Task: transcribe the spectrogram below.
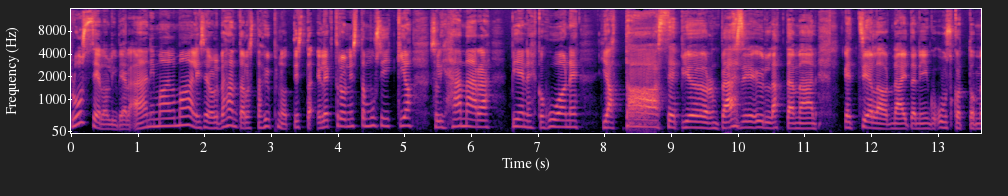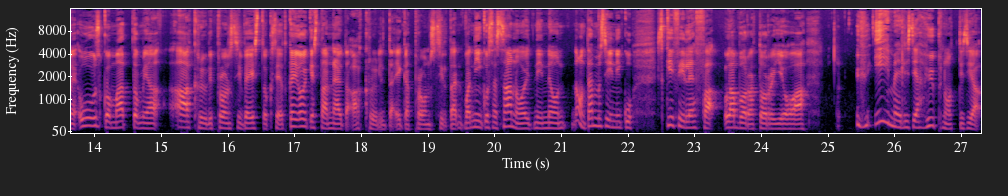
Plus siellä oli vielä äänimaailmaa, eli siellä oli vähän tällaista hypnoottista elektronista musiikkia. Se oli hämärä, pienehkö huone, ja taas se Björn pääsee yllättämään että siellä on näitä niin kuin uskomattomia akryylipronssiveistoksia, jotka ei oikeastaan näytä akryyliltä eikä pronssilta, vaan niin kuin sä sanoit, niin ne on, ne on tämmöisiä niin kuin skifileffa-laboratorioa, ihmeellisiä hypnoottisia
